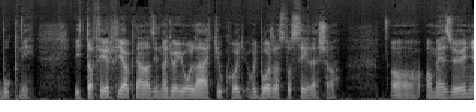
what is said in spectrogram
bukni. Itt a férfiaknál azért nagyon jól látjuk, hogy, hogy borzasztó széles a, a, a mezőny.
